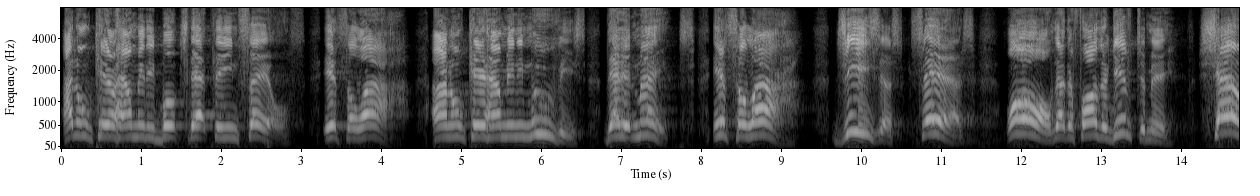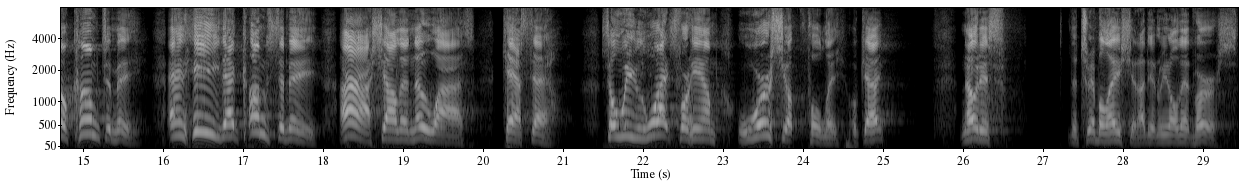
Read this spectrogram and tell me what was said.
I don't care how many books that theme sells, it's a lie. I don't care how many movies that it makes. It's a lie. Jesus says, All that the Father give to me shall come to me, and he that comes to me, I shall in no wise cast out. So we watch for him worshipfully, okay? Notice the tribulation. I didn't read all that verse.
